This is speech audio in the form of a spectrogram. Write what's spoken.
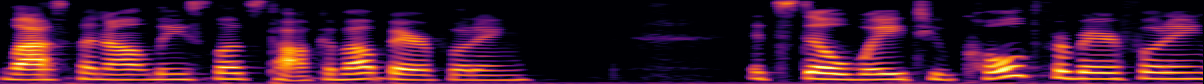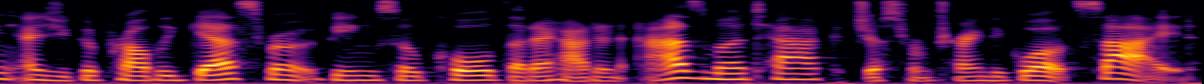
Last but not least, let's talk about barefooting. It's still way too cold for barefooting, as you could probably guess from it being so cold that I had an asthma attack just from trying to go outside.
